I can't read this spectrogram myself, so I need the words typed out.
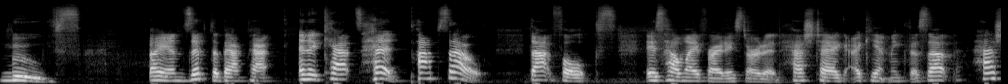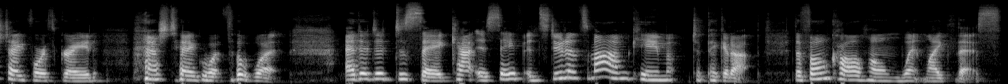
moves. I unzip the backpack and a cat's head pops out. That, folks, is how my Friday started. Hashtag I can't make this up. Hashtag fourth grade. Hashtag what the what. Edited to say cat is safe and student's mom came to pick it up. The phone call home went like this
